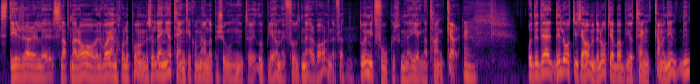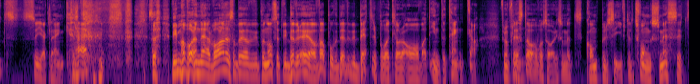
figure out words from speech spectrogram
stirrar eller slappnar av eller vad jag än håller på med. Men så länge jag tänker kommer den andra personen inte uppleva mig fullt närvarande. För att då är mitt fokus på mina egna tankar. Mm. Och det där, det låter ju så, ja men då låter jag bara bli att tänka, men det är, det är inte så jäkla enkelt. Nej. Så vill man vara närvarande så behöver vi på något sätt, vi behöver öva på, vi behöver bli bättre på att klara av att inte tänka. För de flesta av oss har liksom ett kompulsivt eller tvångsmässigt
